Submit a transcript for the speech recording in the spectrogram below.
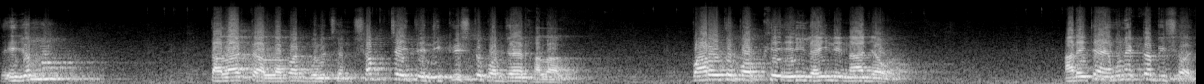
এই জন্য তালাকটা আল্লাপাক বলেছেন, সবচাইতে নিকৃষ্ট পর্যায়ের হালাল। পারত পক্ষে এই লাইনে না যাওয়া আর এটা এমন একটা বিষয়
